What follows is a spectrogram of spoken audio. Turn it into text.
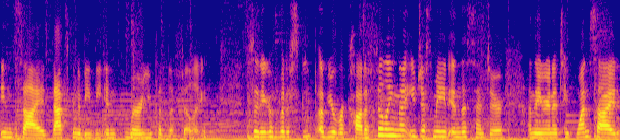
inside. That's going to be the in, where you put the filling. So then you're going to put a scoop of your ricotta filling that you just made in the center, and then you're going to take one side,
